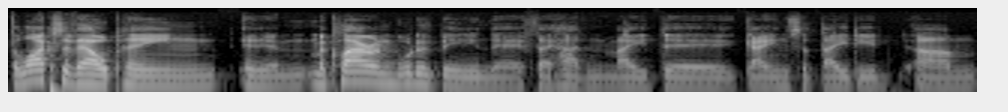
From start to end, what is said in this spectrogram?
the likes of Alpine and McLaren would have been in there if they hadn't made the gains that they did um,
